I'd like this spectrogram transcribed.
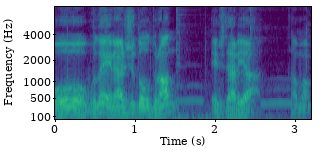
Oo, bu da enerji dolduran ejderha. Tamam.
